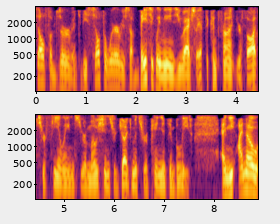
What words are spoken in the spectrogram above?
self-observant, to be self-aware of yourself, basically means you actually have to confront your thoughts, your feelings, your emotions, your judgments, your opinions, and beliefs. And you, I know,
